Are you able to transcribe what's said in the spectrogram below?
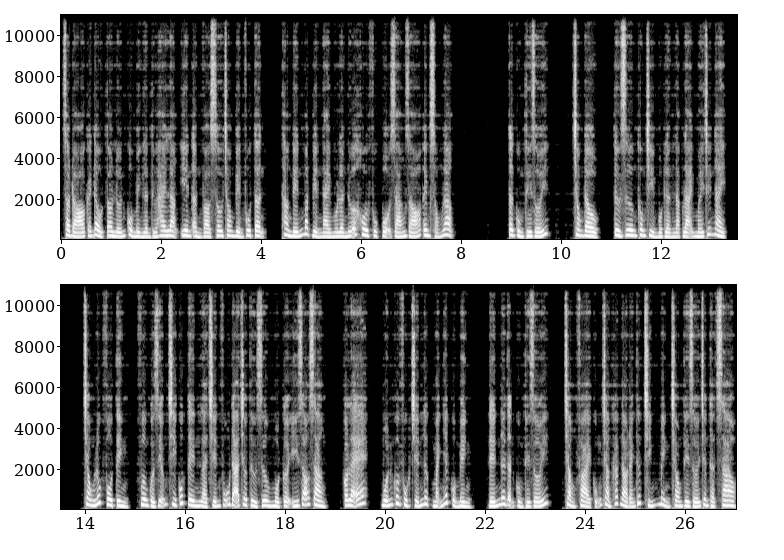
sau đó cái đầu to lớn của mình lần thứ hai lặng yên ẩn vào sâu trong biển vô tận, thẳng đến mặt biển này một lần nữa khôi phục bộ dáng gió êm sóng lặng. Tận cùng thế giới. Trong đầu, Từ Dương không chỉ một lần lặp lại mấy chữ này. Trong lúc vô tình, vương của Diễm Tri Quốc tên là Chiến Vũ đã cho Tử Dương một gợi ý rõ ràng, có lẽ, muốn khôi phục chiến lực mạnh nhất của mình, đến nơi tận cùng thế giới, chẳng phải cũng chẳng khác nào đánh thức chính mình trong thế giới chân thật sao.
